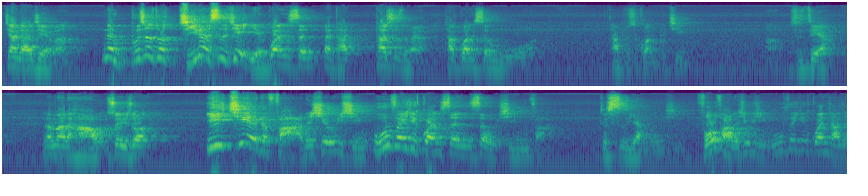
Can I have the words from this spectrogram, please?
这样了解吗？那不是说极乐世界也观身，但他他是怎么样？他观身无我。它不是观不净，啊，是这样。那么呢，好，所以说一切的法的修行，无非就观身受心法这四样东西。佛法的修行，无非就观察这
